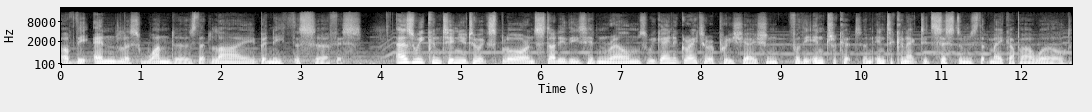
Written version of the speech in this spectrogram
of the endless wonders that lie beneath the surface. As we continue to explore and study these hidden realms, we gain a greater appreciation for the intricate and interconnected systems that make up our world.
